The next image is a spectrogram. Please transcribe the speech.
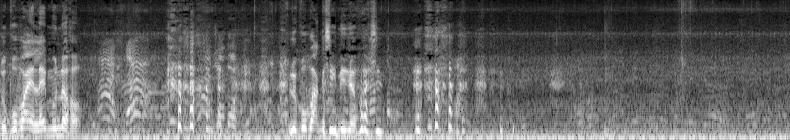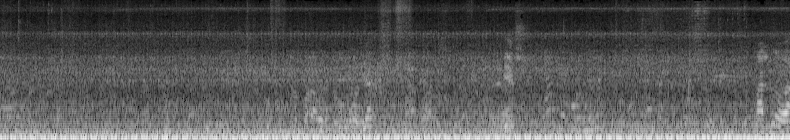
Lupa pak elem muno. Ada. Lupa pak ke sininya mas. Yes. Malu ya.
